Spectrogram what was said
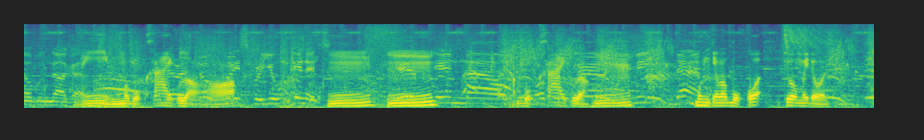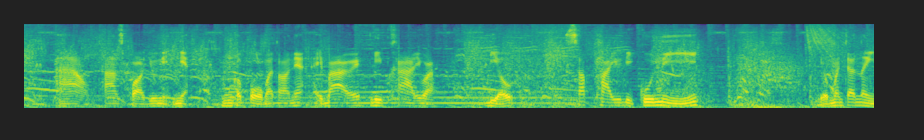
Nobunaga. นี่มึงมาบุกค่ายกูเหรอ There's no place for you in it. หืมหืม Give in now. บุกค่ายกูเหรอหืม Meet death. มึงจะมาบุกโอ๊ะจ้วงไม่โดนอ้าวทานสปอร์ตยูนิตเนี่ยมึงก็โผล่มาตอนเนี้ยไอ้บ้าเอ้ยรีบฆ่าดีกว่า เดี๋ยวซับพลายยูนิตกูหนี เดี๋ยวมันจะหนี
